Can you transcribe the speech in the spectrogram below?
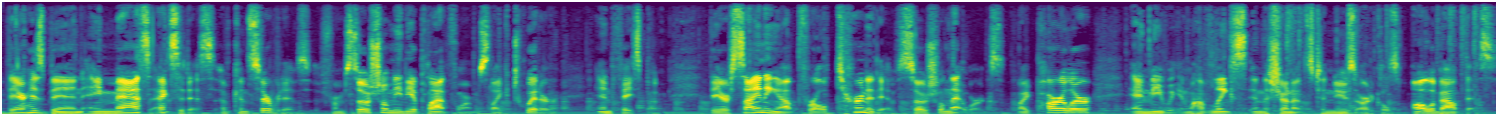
there has been a mass exodus of conservatives from social media platforms like Twitter and Facebook. They are signing up for alternative social networks like Parler and MeWe, and we'll have links in the show notes to news articles all about this.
